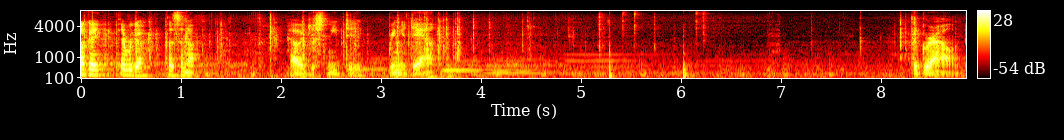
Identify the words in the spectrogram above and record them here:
Okay, there we go. That's enough. Now I just need to bring it down. The ground.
